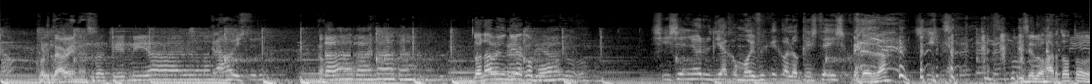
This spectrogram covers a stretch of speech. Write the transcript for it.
¿No? Cortavenas. ¿Trajo historia? Don Ave, un día como hoy, Sí, señor, un día como hoy fue que coloqué este disco. ¿verdad? Sí. Y se los hartó todo.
